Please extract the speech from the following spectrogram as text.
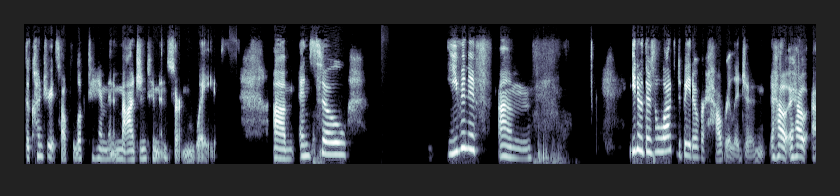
the country itself looked to him and imagined him in certain ways. Um, and so, even if um, you know there's a lot of debate over how religion how how uh,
